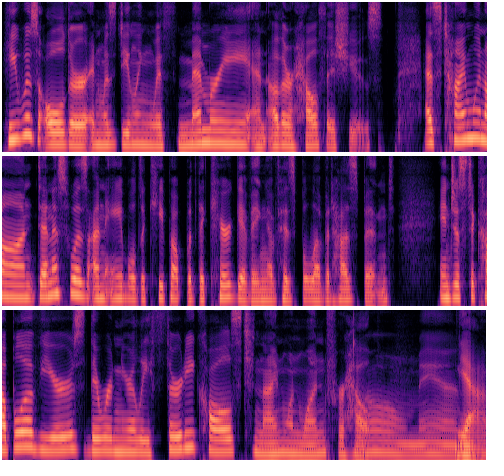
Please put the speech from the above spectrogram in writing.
He was older and was dealing with memory and other health issues. As time went on, Dennis was unable to keep up with the caregiving of his beloved husband. In just a couple of years, there were nearly 30 calls to 911 for help. Oh man. Yeah.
